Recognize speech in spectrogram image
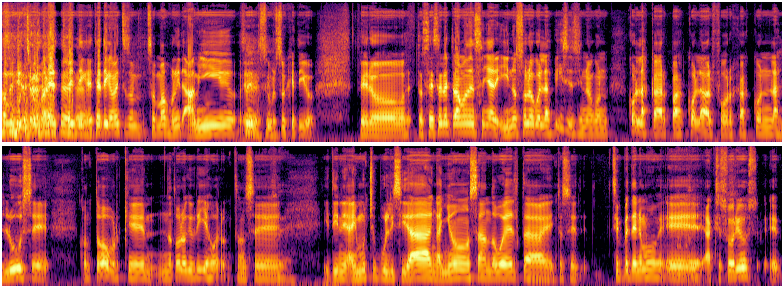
son Ah, sí. mucho más estéticas. Estéticamente son, son más bonitas. A mí eh, Sí, es sí. súper subjetivo. Pero entonces eso le tratamos de enseñar. Y no solo con las bicis, sino con, con las carpas, con las alforjas, con las luces, con todo, porque no todo lo que brilla es oro. Entonces. Y tiene, hay mucha publicidad engañosa dando vueltas. Entonces, siempre tenemos eh, accesorios eh,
